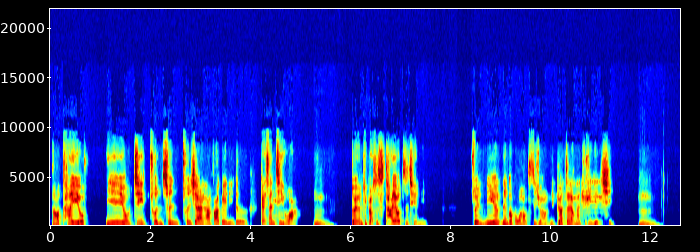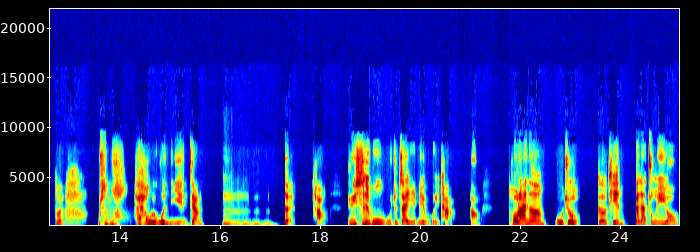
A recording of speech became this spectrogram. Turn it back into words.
然后他也有，你也有记存存存下来，他发给你的改善计划。嗯，对，那就表示是他要支持你。所以你也能够保护好自己就好，你不要再让他继续演戏。嗯，对，我觉得哇，还好我有问你耶，这样。嗯嗯嗯嗯嗯，对，好。于是乎，我就再也没有回他。好，后来呢，我就隔天，大家注意哦，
